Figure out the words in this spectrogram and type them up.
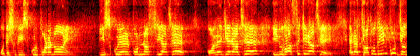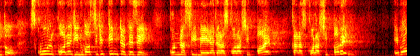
ওদের শুধু স্কুল পড়া নয় স্কুলের কন্যাশ্রী আছে, কলেজের আছে, ইউনিভার্সিটির আছে। এরা যতদিন পর্যন্ত স্কুল, কলেজ, ইউনিভার্সিটির তিনটে ফেজেই কন্যাশ্রী মেয়েরা যারা স্কলারশিপ পায়, তারা স্কলারশিপ পাবেন। এবং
